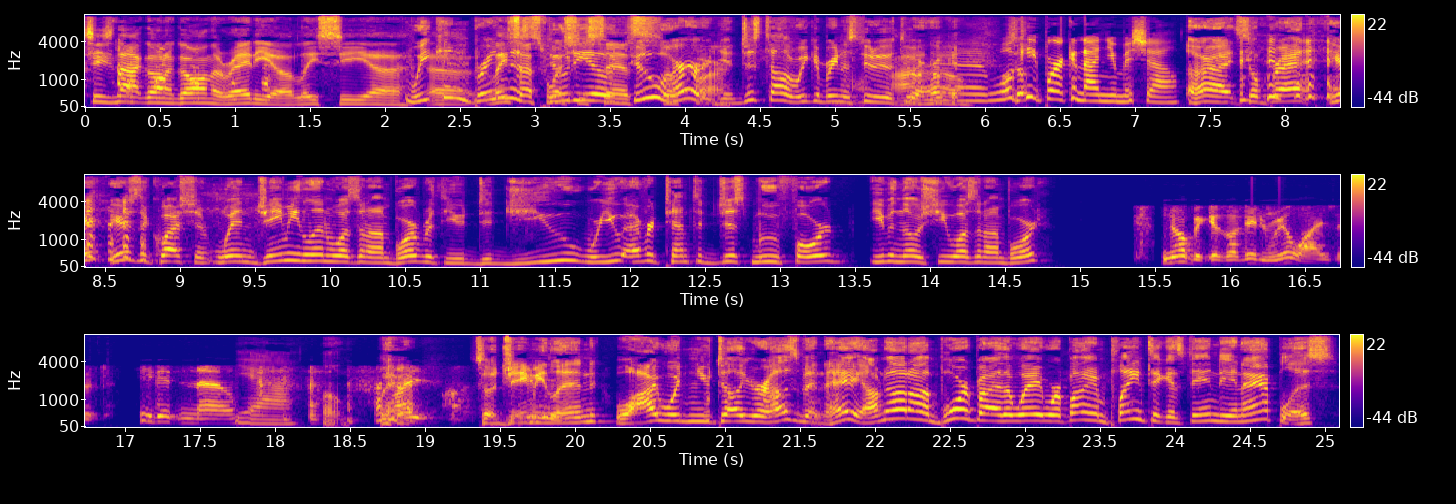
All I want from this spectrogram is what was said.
she's not going to go on the radio. At least she. Uh, we can uh, bring uh, the studio to so her. Far. Just tell her we can bring the studio to her. Okay, uh, we'll so, keep working on you, Michelle. All right. So Brad, here, here's the question: When Jaimee Lynn wasn't on board with you, did you were you ever tempted to just move forward, even though she wasn't on board? No, because I didn't realize it. He didn't know. Yeah. Oh, I, so Jaimee Lynn, why wouldn't you tell your husband, "Hey, I'm not on board. By the way, we're buying plane tickets to Indianapolis."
